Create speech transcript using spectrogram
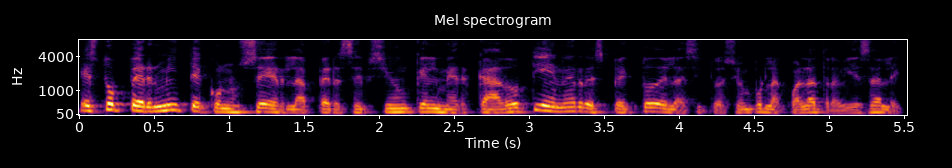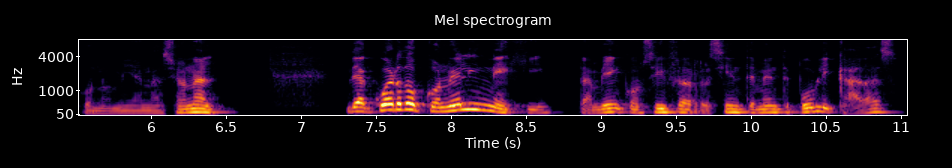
Esto permite conocer la percepción que el mercado tiene respecto de la situación por la cual atraviesa la economía nacional. De acuerdo con el INEGI, también con cifras recientemente publicadas,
